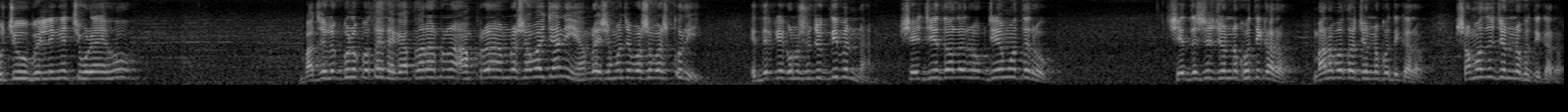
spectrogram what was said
উঁচু বিল্ডিংয়ের চূড়ায় হোক, বাজে লোকগুলো কোথায় থাকে? আপনারা আপনারা আমরা সবাই জানি, আমরা এই সমাজে বসবাস করি। এদেরকে কোনো সুযোগ দিবেন না। সে যে দলের হোক, যে মতের হোক, সে দেশের জন্য ক্ষতিকারক, মানবতার জন্য ক্ষতিকারক, সমাজের জন্য ক্ষতিকারক।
